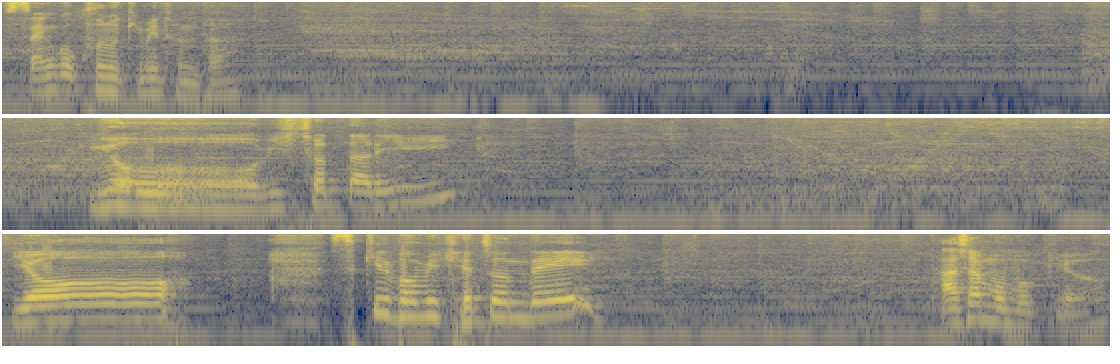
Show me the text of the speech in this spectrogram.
센고쿠 느낌이 든다. 요 미쳤다리. 요 스킬 범위 개쩐데. 다시 한번 볼게요.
